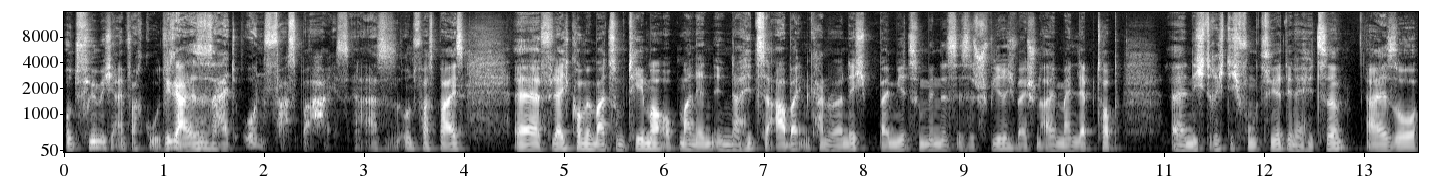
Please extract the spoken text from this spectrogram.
Und fühle mich einfach gut. Wie gesagt, es ist halt unfassbar heiß. Ja, es ist unfassbar heiß. Äh, vielleicht kommen wir mal zum Thema, ob man in, in der Hitze arbeiten kann oder nicht. Bei mir zumindest ist es schwierig, weil schon mein Laptop äh, nicht richtig funktioniert in der Hitze. Also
